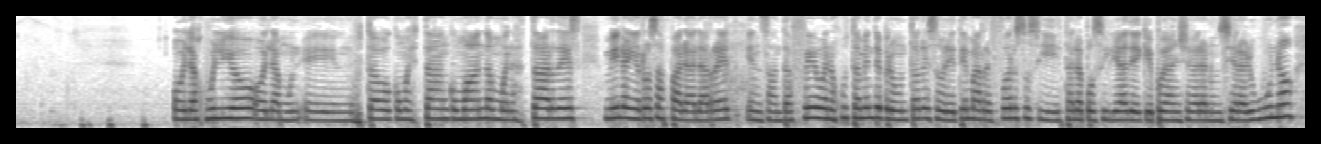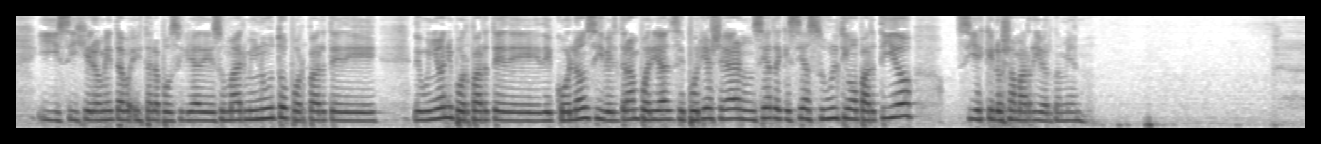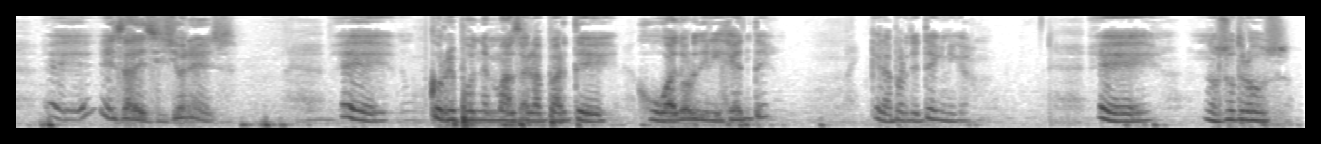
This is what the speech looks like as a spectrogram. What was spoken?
Hola Julio, hola eh, Gustavo, ¿cómo están? ¿Cómo andan? Buenas tardes. Melanie Rosas para la red en Santa Fe. Bueno, justamente preguntarle sobre tema refuerzos, si está la posibilidad de que puedan llegar a anunciar alguno y si Jerometa está la posibilidad de sumar minutos por parte de, Unión y por parte de, Colón, si Beltrán podría, se podría llegar a anunciar de que sea su último partido, si es que lo llama River también. Eh, esa corresponden más a la parte jugador dirigente que a la parte técnica. Eh, nosotros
